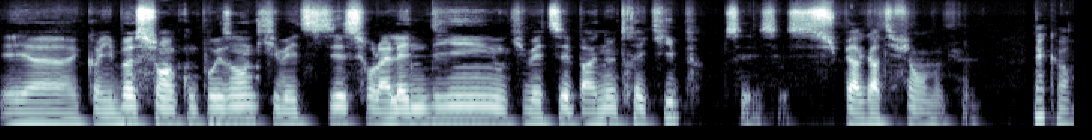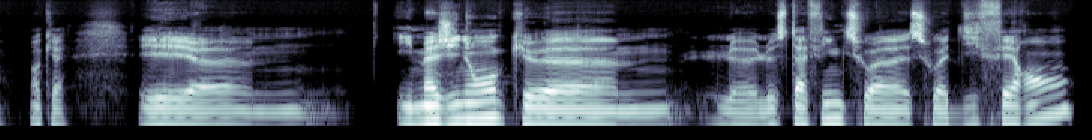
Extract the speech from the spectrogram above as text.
Et euh, quand ils bossent sur un composant qui va être utilisé sur la landing ou qui va être utilisé par une autre équipe, c'est super gratifiant. D'accord, ok. Et imaginons que le, staffing soit, soit différent,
